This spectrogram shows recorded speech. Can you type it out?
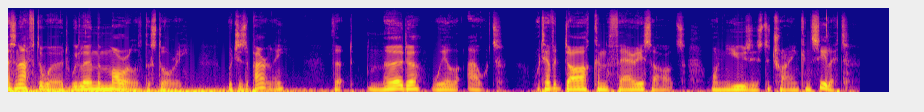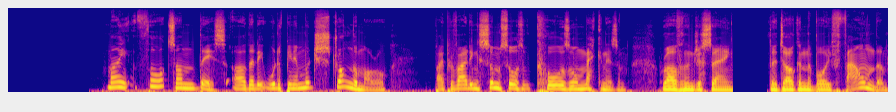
As an afterword, we learn the moral of the story, which is apparently that murder will out, whatever dark and nefarious arts one uses to try and conceal it. My thoughts on this are that it would have been a much stronger moral by providing some sort of cause or mechanism, rather than just saying, the dog and the boy found them,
